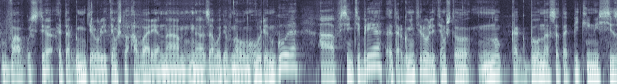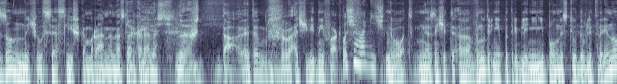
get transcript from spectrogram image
В августе это аргументировали тем, что авария на заводе в Новом Уренгое, а в сентябре это аргументировали тем, что, ну, как бы у нас отопительный сезон начался слишком рано, настолько так рано. Есть, да. да, это очевидный факт. Очень логично. Вот. Значит, э, внутреннее потребление не полностью удовлетворено,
